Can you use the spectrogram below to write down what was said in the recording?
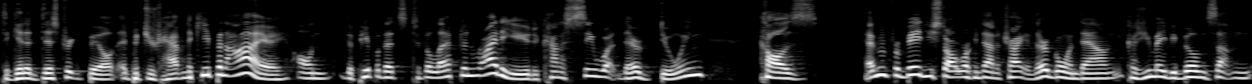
to get a district built, eh, but you're having to keep an eye on the people that's to the left and right of you to kind of see what they're doing. Cause heaven forbid you start working down a track they're going down because you may be building something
